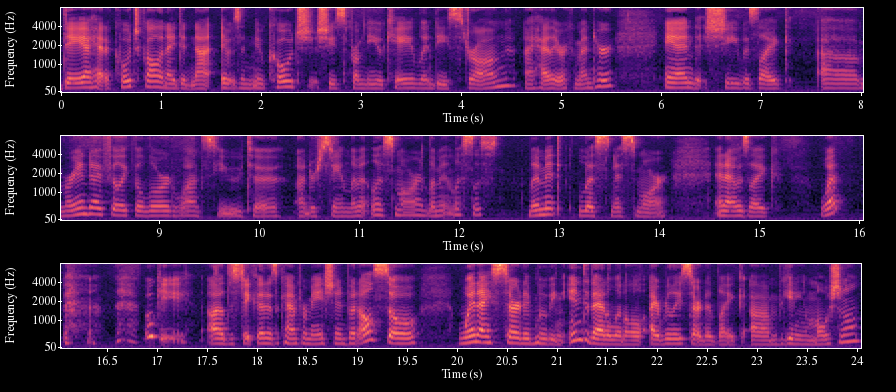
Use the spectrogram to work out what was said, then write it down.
day, I had a coach call, and I did not, it was a new coach. She's from the UK, Lindy Strong. I highly recommend her. And she was like, uh, Miranda, I feel like the Lord wants you to understand limitless more, limitlessness, limitlessness more. And I was like, what? okay, I'll just take that as a confirmation. But also, when I started moving into that a little, I really started like um, getting emotional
